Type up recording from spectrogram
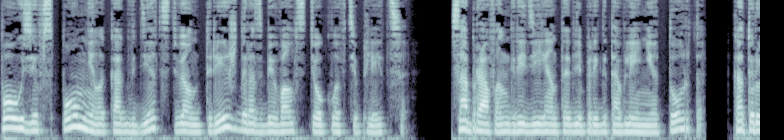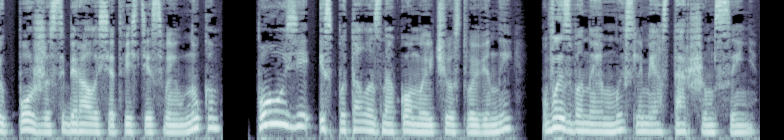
Поузи вспомнила, как в детстве он трижды разбивал стекла в теплице. Собрав ингредиенты для приготовления торта, который позже собиралась отвезти своим внукам, Поузи испытала знакомое чувство вины, вызванное мыслями о старшем сыне.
